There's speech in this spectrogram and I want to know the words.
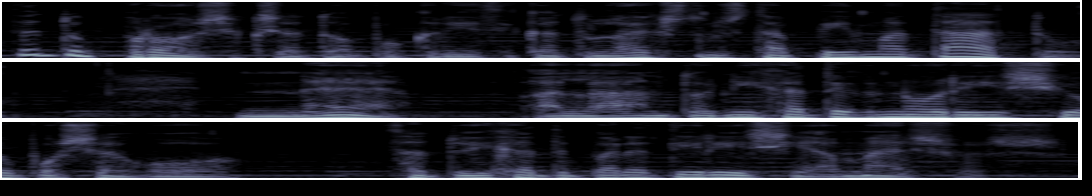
Δεν το πρόσεξα, το αποκρίθηκα, τουλάχιστον στα ποίηματά του. Ναι, αλλά αν τον είχατε γνωρίσει όπως εγώ, θα του είχατε παρατηρήσει αμέσως.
